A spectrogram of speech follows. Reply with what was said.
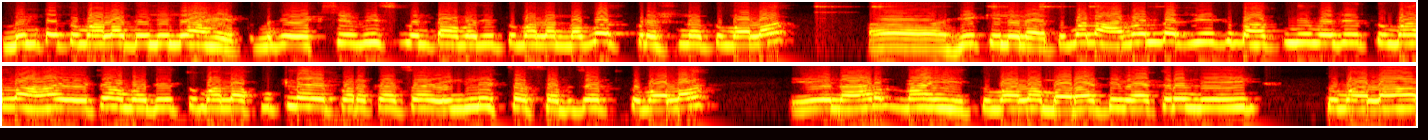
मिनिटं तुम्हाला दिलेली आहेत. म्हणजे एकशे वीस मिनिटामध्ये तुम्हाला नव्वद प्रश्न तुम्हाला हे केलेलं आहे तुम्हाला आनंदाची एक बातमी म्हणजे तुम्हाला हा याच्यामध्ये तुम्हाला कुठल्याही प्रकारचा इंग्लिशचा सब्जेक्ट तुम्हाला येणार नाही. तुम्हाला मराठी व्याकरण येईल. तुम्हाला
